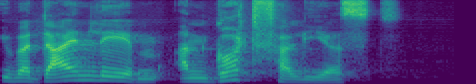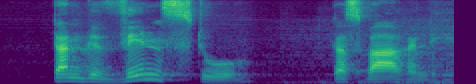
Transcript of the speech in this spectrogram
über dein Leben an Gott verlierst, dann gewinnst du das wahre Leben.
